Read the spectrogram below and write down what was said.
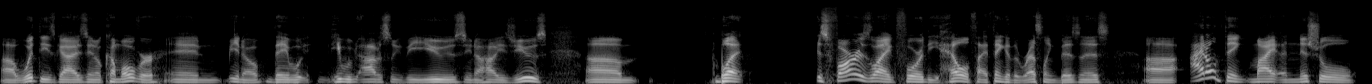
uh, with these guys, you know, come over and you know they would he would obviously be used, you know how he's used. Um, but as far as like for the health, I think of the wrestling business, uh, I don't think my initial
